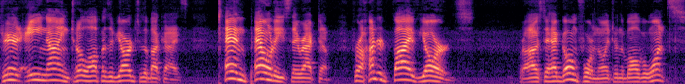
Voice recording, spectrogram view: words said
389 total offensive yards for the Buckeyes, 10 penalties they racked up for 105 yards. Ohio State had going for them. They only turned the ball over once.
